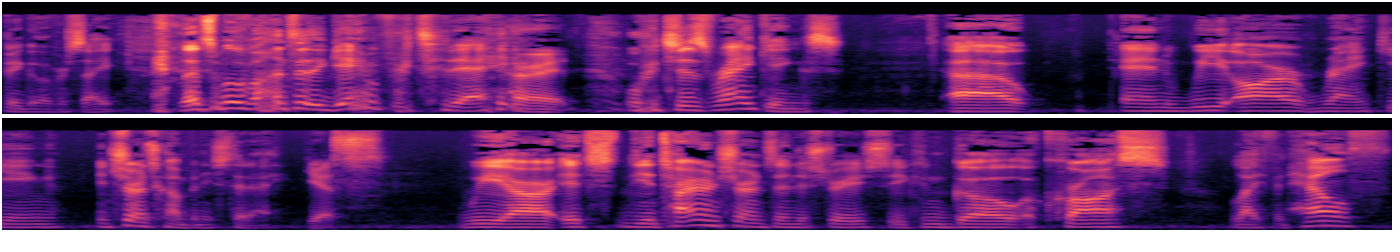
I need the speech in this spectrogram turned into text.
Big oversight. Let's move on to the game for today. All right. Which is rankings. Uh, and we are ranking insurance companies today. Yes. We are. It's the entire insurance industry, so you can go across life and health,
